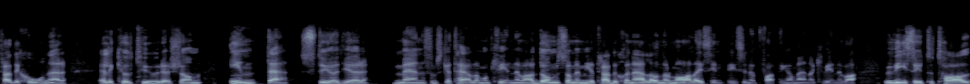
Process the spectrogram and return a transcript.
traditioner eller kulturer som inte stödjer män som ska tävla mot kvinnor. Va? De som är mer traditionella och normala i sin, i sin uppfattning av män och kvinnor. Va? Vi visar ju total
